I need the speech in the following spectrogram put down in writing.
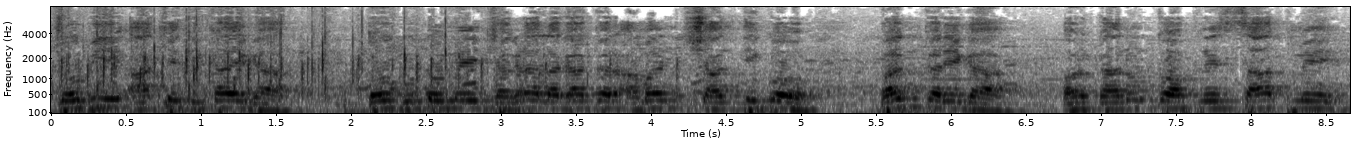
जो भी आंखें दिखाएगा दो गुटों में झगड़ा लगाकर अमन शांति को भंग करेगा और कानून को अपने साथ में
